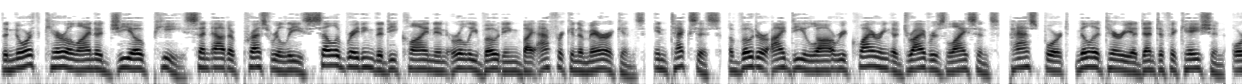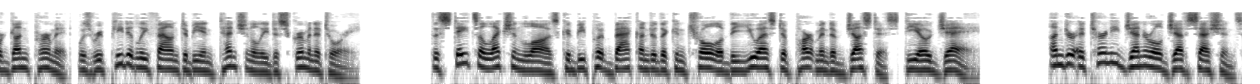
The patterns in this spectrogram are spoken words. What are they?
the North Carolina GOP sent out a press release celebrating the decline in early voting by African Americans. In Texas, a voter ID law requiring a driver's license, passport, military identification, or gun permit, was repeatedly found to be intentionally discriminatory. The state's election laws could be put back under the control of the U.S. Department of Justice DOJ. Under Attorney General Jeff Sessions,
